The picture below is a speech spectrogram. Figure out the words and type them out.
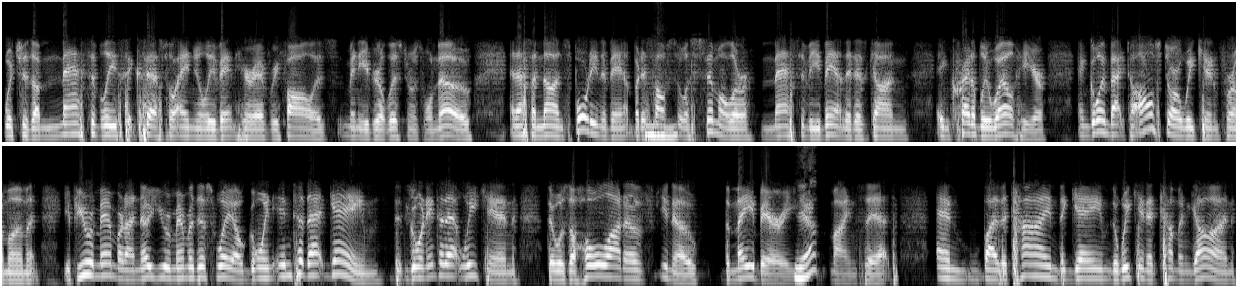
which is a massively successful annual event here every fall, as many of your listeners will know. And that's a non sporting event, but it's also a similar massive event that has gone incredibly well here. And going back to All Star Weekend for a moment, if you remember, and I know you remember this well, going into that game, that- going into that weekend, there was a whole lot of, you know, the Mayberry Yep. mindset. And by the time the game, the weekend had come and gone,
